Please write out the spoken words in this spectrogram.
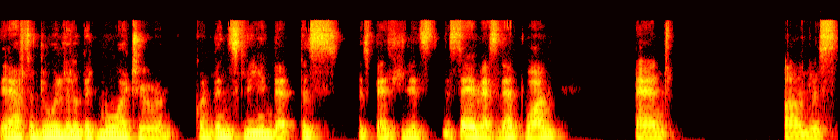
they have to do a little bit more to convince Lean that this is basically it's the same as that one. And um, this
